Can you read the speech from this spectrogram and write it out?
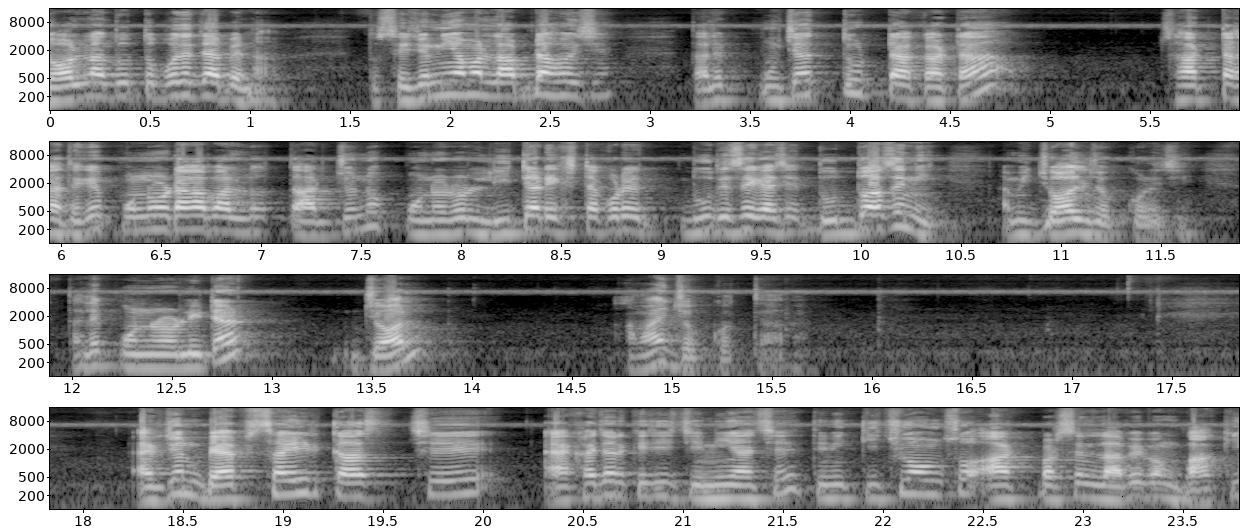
জল না দুধ তো বোঝা যাবে না। তো সেই জন্যই আমার লাভটা হয়েছে। তাহলে পঁচাত্তর টাকাটা ষাট টাকা থেকে পনেরো টাকা বাড়লো। তার জন্য পনেরো লিটার এক্সট্রা করে দুধ এসে গেছে। দুধ তো আসেনি, আমি জল যোগ করেছি। তাহলে পনেরো লিটার জল আমায় যোগ করতে হবে। একজন ব্যবসায়ীর কাছে এক হাজার কেজি চিনি আছে, তিনি কিছু অংশ আট পার্সেন্ট লাভে এবং বাকি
